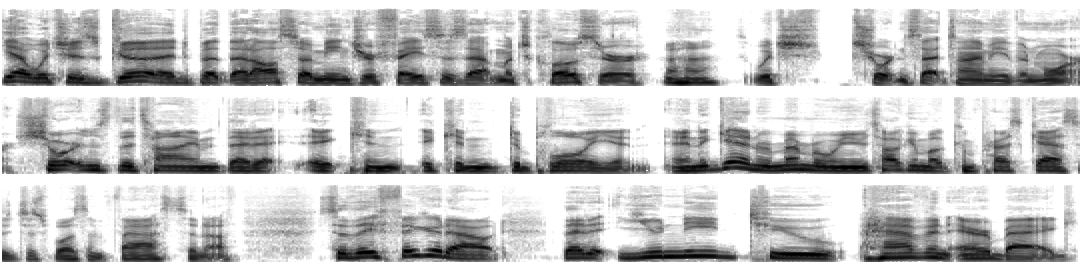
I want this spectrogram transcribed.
Yeah, which is good, but that also means your face is that much closer, Uh-huh. which shortens that time even more. Shortens the time that it, it can it can deploy in. And again, remember when you're talking about compressed gas, it just wasn't fast enough. So they figured out that it, you need to have an airbag,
